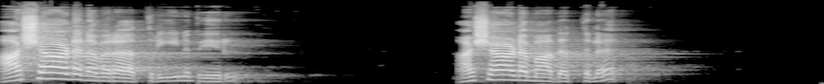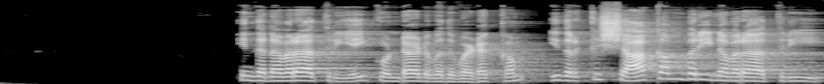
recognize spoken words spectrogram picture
ஆஷாட நவராத்திரின்னு பேர். ஆஷாட மாதத்தில் இந்த நவராத்திரியை கொண்டாடுவது வழக்கம். இதற்கு சாக்கம்பரி நவராத்திரி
